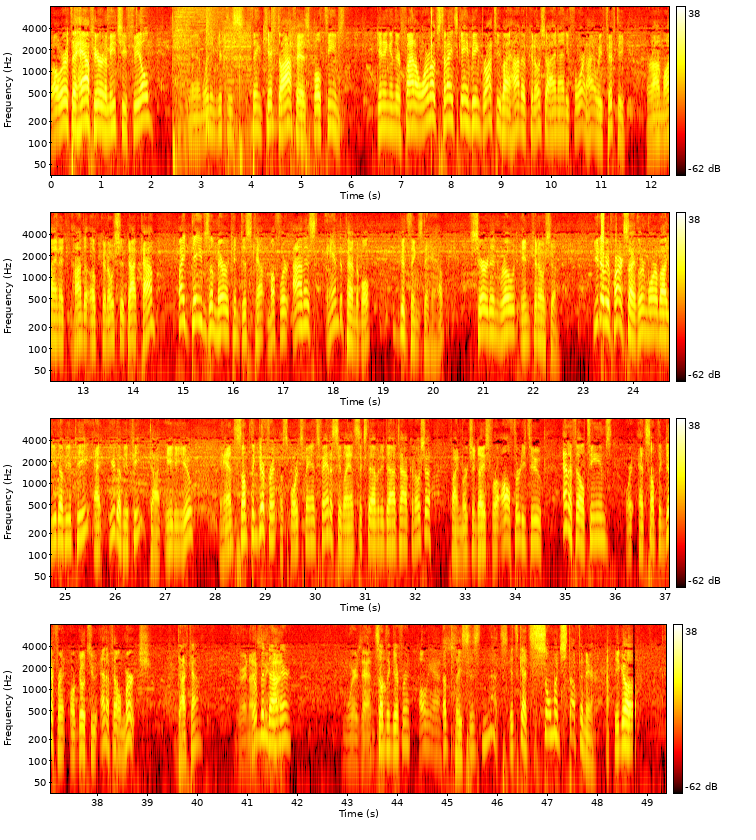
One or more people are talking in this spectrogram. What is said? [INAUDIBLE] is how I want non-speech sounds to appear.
Well, we're at the half here at Ameche Field, and waiting to get this thing kicked off as both teams getting in their final warm-ups. Tonight's game being brought to you by Honda of Kenosha, I-94 and Highway 50, or online at hondaofkenosha.com. By Dave's American Discount Muffler, honest and dependable. Good things to have. Sheridan Road in Kenosha. UW Parkside. Learn more about UWP at uwp.edu. And something different, a sports fans fantasy land, 6th Avenue downtown Kenosha. Find merchandise for all 32 NFL teams or at something different or go to NFLmerch.com. Very nice. Ever been down there? Where's that? Something different? Oh, yeah. That place is nuts. It's got so much stuff in there. you go,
